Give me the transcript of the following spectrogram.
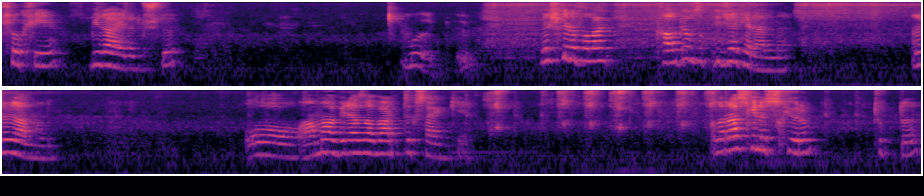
Çok iyi. Bir ayrı düştü. Bu beş kere falan kalkıp zıplayacak herhalde. Öyle anladım. Oo ama biraz abarttık sanki. Ama rastgele sıkıyorum. Tuttu.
